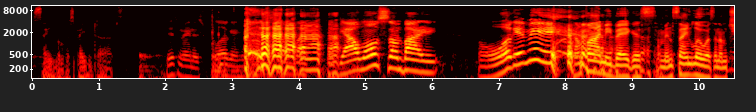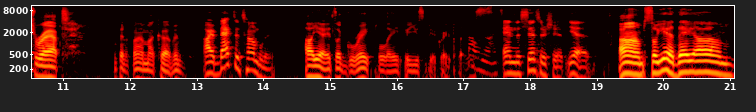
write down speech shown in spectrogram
St. Louis Baby Dubs. This man is plugging. like, if y'all want somebody, look at me. Come find me, Vegas. I'm in St. Louis and I'm trapped. I'm finna find my coven. All right, back to Tumblr Oh yeah, it's a great place. It used to be a great place. and the censorship. censorship. Yeah, Um. So yeah, they um,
